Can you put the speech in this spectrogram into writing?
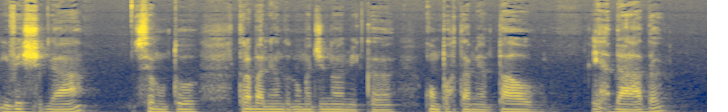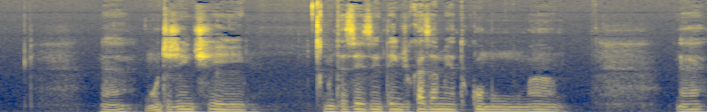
investigar. Se eu não estou trabalhando numa dinâmica comportamental herdada, né? onde a gente muitas vezes entende o casamento como uma né,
